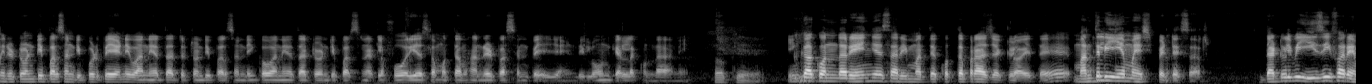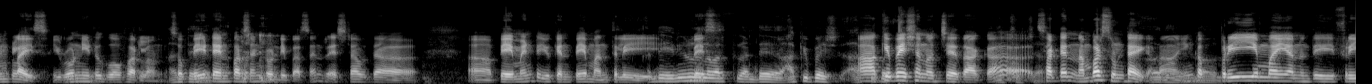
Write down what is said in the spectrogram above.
మీరు ట్వంటీ పర్సెంట్ ఇప్పుడు పే చేయండి వన్ ఇయర్ తర్వాత ట్వంటీ పర్సెంట్ ఇంకో వన్ ఇయర్ తర్వాత ట్వంటీ పర్సెంట్ అట్లా ఫోర్ ఇయర్స్లో మొత్తం హండ్రెడ్ పర్సెంట్ పే చేయండి లోన్కి వెళ్ళకుండా అని. ఓకే. ఇంకా కొందరు ఏం చేశారు ఈ మధ్య కొత్త ప్రాజెక్ట్లో అయితే మంత్లీ ఈఎంఐస్ పెట్టేశారు. That will be easy for employees you don't need to go for loan so pay ten percent twenty percent rest of the payment you can pay monthly అంటే ఆక్యుపేషన్ వచ్చేదాకా సర్టెన్ నంబర్స్ ఉంటాయి కదా. ఇంకా ప్రీ ఈఎంఐ అని ఉంది ఫ్రీ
